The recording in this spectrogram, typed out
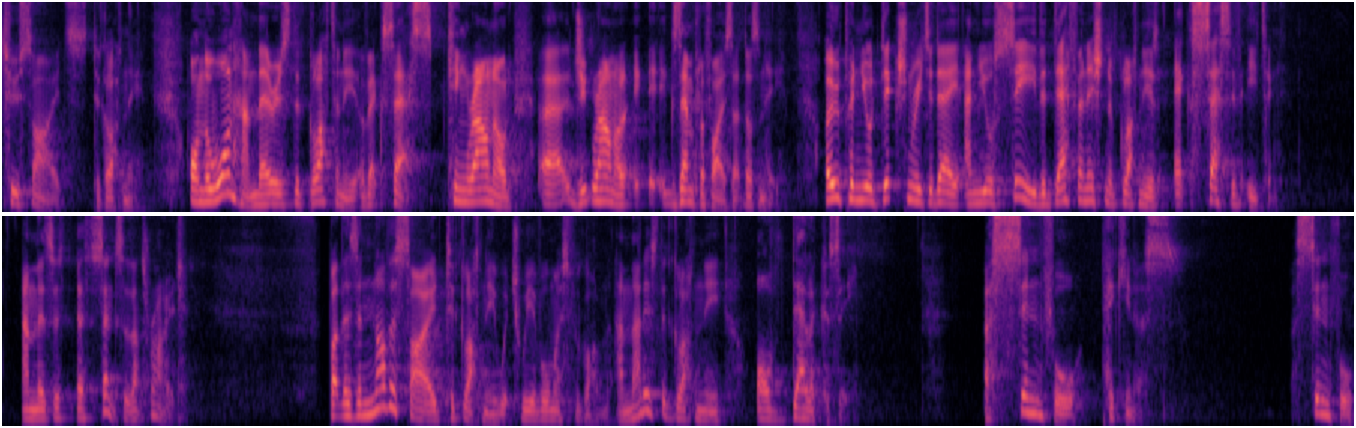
two sides to gluttony. On the one hand, there is the gluttony of excess. King Reynald, uh, Duke Reynald exemplifies that, doesn't he? Open your dictionary today and you'll see the definition of gluttony is excessive eating. And there's a, a sense that that's right. But there's another side to gluttony which we have almost forgotten, and that is the gluttony of delicacy, a sinful pickiness a sinful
